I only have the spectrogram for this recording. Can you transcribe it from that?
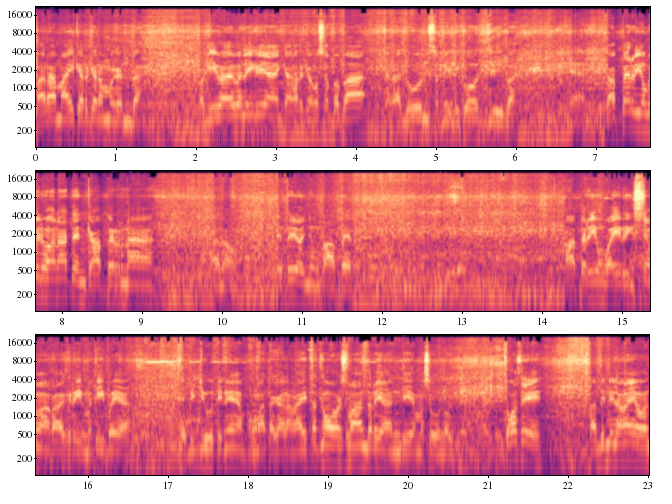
para maikarga ng maganda. Pag iwaiwalay ko yan, kakarga ko sa baba, tsaka doon sa may likod, yung iba. Yan. Copper yung kinuha natin, copper na ano, ito yon yung copper. Copper yung wirings niya mga ka-agri, matibay yan. Heavy duty na yan, pang matagalan. Kahit tatlong oras maandar yan, hindi yan masunog. Ito kasi, sabi nila ngayon,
